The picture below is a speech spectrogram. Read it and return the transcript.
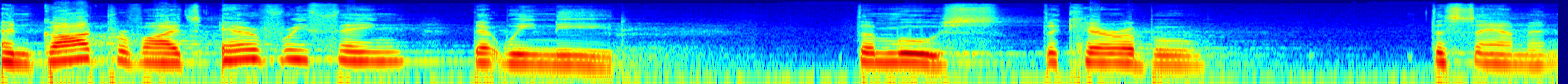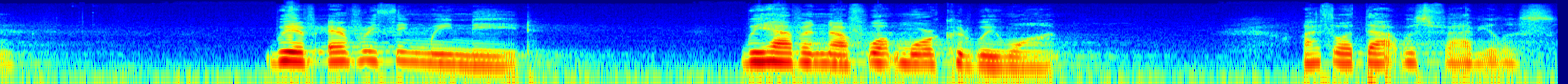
and God provides everything that we need the moose, the caribou, the salmon. We have everything we need. We have enough. What more could we want? I thought that was fabulous.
